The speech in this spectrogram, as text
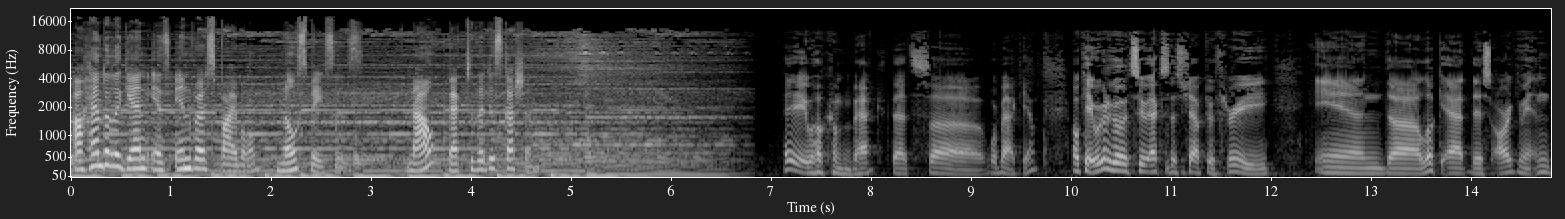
Our handle again is Inverse Bible, no spaces. Now, back to the discussion. Hey, welcome back. That's uh, we're back, yeah. Okay, we're going to go to Exodus chapter three and uh, look at this argument. And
